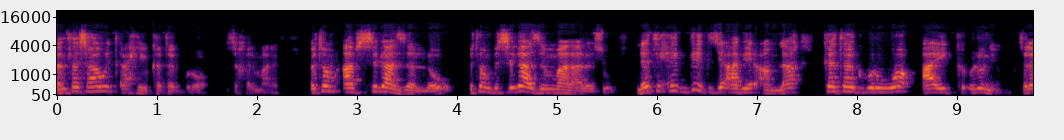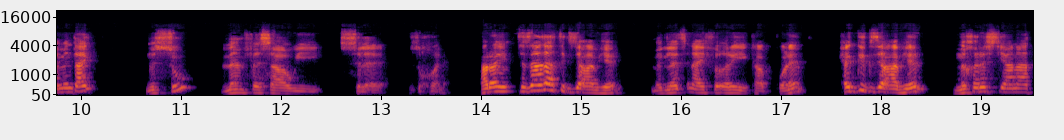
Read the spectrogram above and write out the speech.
መንፈሳዊ ጥራሕ እዩ ከተግብሮ ዝኽእል ማለት እዩ እቶም ኣብ ስጋ ዘለዉ እቶም ብስጋ ዝመላለሱ ነቲ ሕጊ እግዚኣብሔር ኣምላኽ ከተግብርዎ ኣይክእሉን እዮም ስለምንታይ ንሱ መንፈሳዊ ስለ ዝኾነ። ሐራይ ትእዛዛት እግዚኣብሔር መግለጺ ናይ ፍቕሪ ካብ ኮነ ሕጊ እግዚኣብሔር ንክርስትያናት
